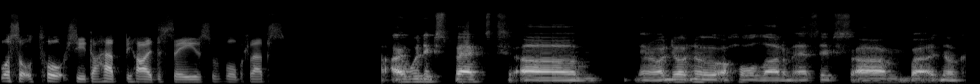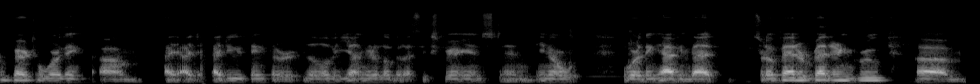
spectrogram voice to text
what sort of talks do you have behind the scenes from the clubs? I would expect, um, you know, I don't know a whole lot of Essex, um, but I know compared to Worthing, um, I, I, I, do think they're, they're, a little bit younger, a little bit less experienced, and you know, Worthing having that sort of veteran veteran group, um,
